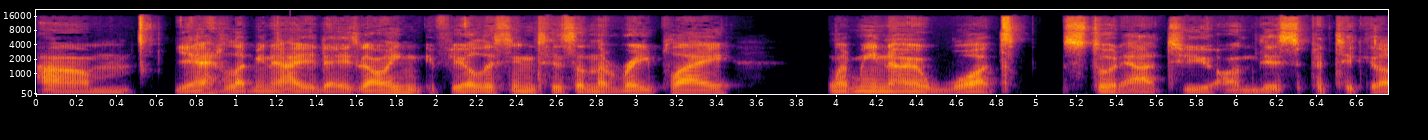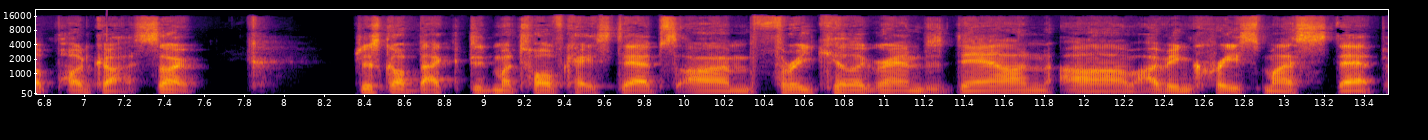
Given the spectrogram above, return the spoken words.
um, yeah, let me know how your day's going. If you're listening to this on the replay, let me know what stood out to you on this particular podcast. So, just got back, did my 12K steps. I'm three kilograms down. Um, I've increased my step.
